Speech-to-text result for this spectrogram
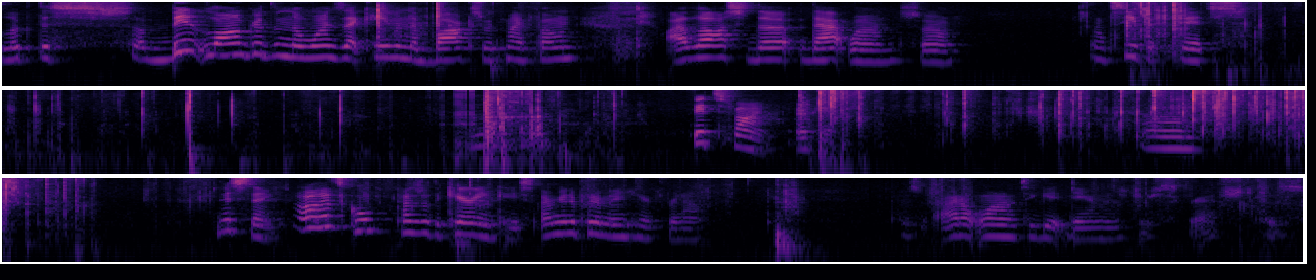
look this a bit longer than the ones that came in the box with my phone. I lost the that one, so let's see if it fits. Fits fine. Okay. Um, this thing. Oh, that's cool. Comes with a carrying case. I'm gonna put them in here for now. Cause I don't want them to get damaged or scratched. Cause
